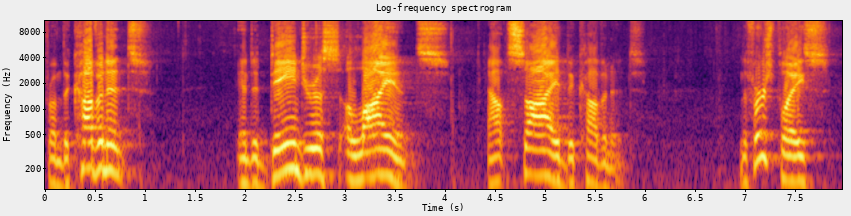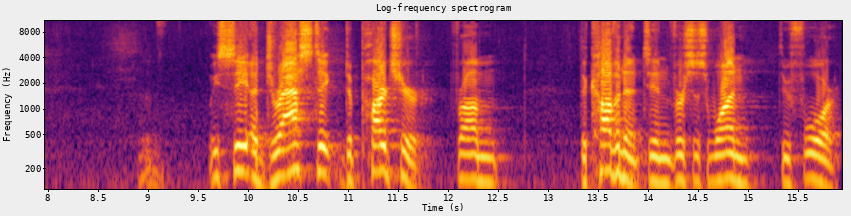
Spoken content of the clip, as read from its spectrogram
from the covenant and a dangerous alliance outside the covenant. In the first place, we see a drastic departure from the covenant in verses 1 through 4.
